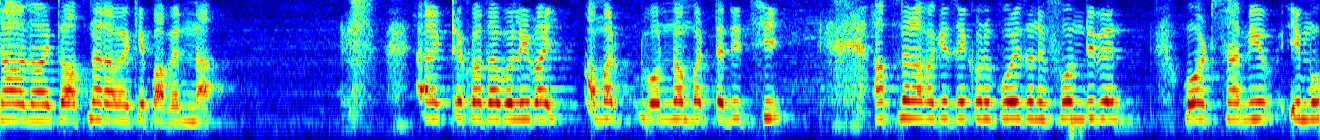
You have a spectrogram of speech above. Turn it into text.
তাহলে হয়তো আপনারাও একে পাবেন না। আরেকটা কথা বলি ভাই, আমার ফোন নাম্বারটা দিচ্ছি। আপনারা আমাকে যে কোনো প্রয়োজনে ফোন দিবেন হোয়াটসঅ্যাপ ইমো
